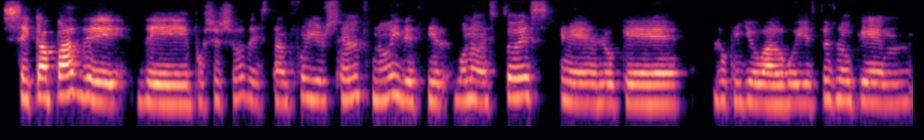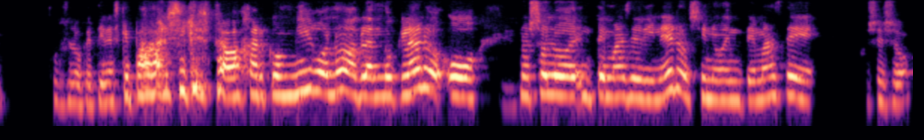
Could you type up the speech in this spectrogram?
sé capaz de, de, pues eso, de stand for yourself, ¿no? Y decir, bueno, esto es eh, lo, que, lo que yo valgo y esto es lo que, pues lo que tienes que pagar si quieres trabajar conmigo, ¿no? Hablando claro, o no solo en temas de dinero, sino en temas de, pues eso,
